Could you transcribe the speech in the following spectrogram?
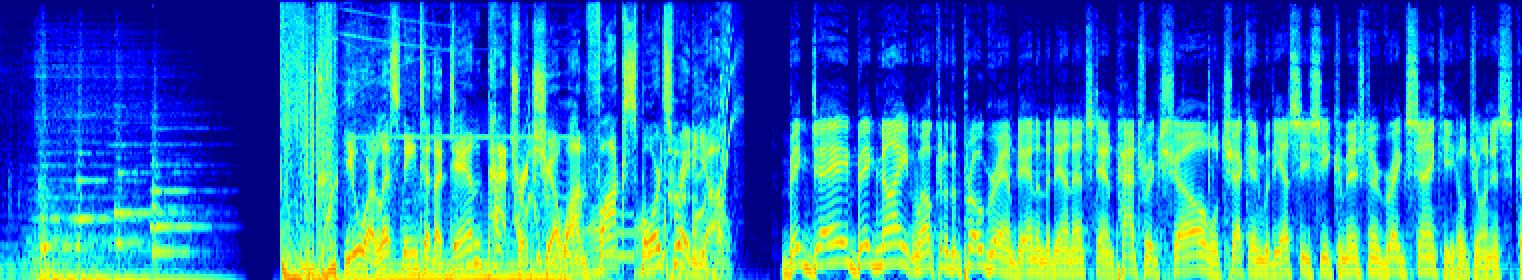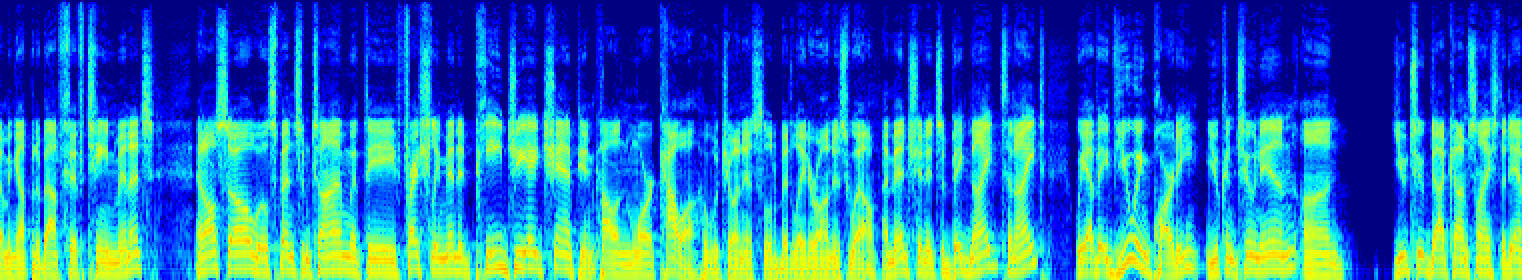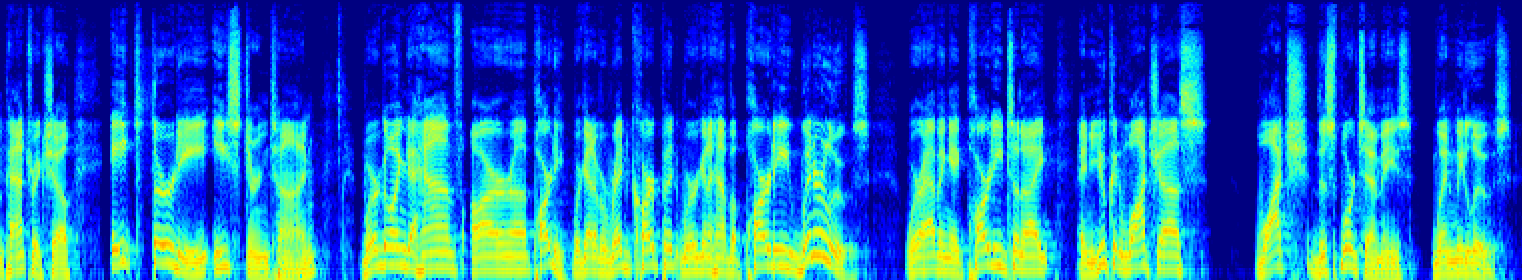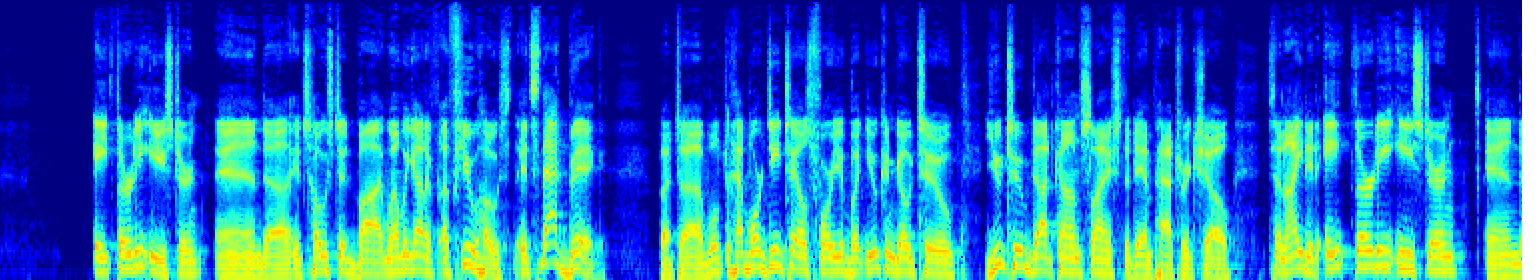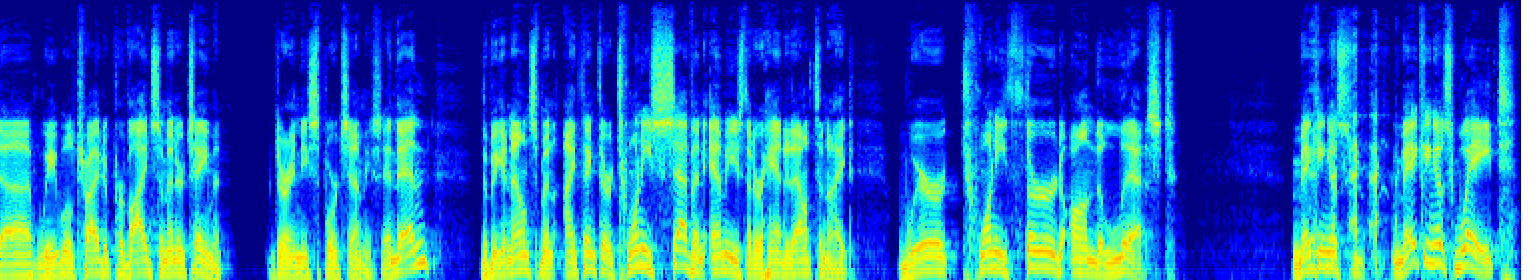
You are listening to the Dan Patrick Show on Fox Sports Radio. Big day, big night. Welcome to the program, Dan and the Danettes. Dan Patrick Show. We'll check in with the SEC Commissioner Greg Sankey. He'll join us coming up in about 15 minutes. And also, we'll spend some time with the freshly minted PGA champion, Collin Morikawa, who will join us a little bit later on as well. I mentioned it's a big night tonight. We have a viewing party. You can tune in on youtube.com slash the Dan Patrick Show. 8.30 Eastern Time, we're going to have our uh, party. We're going to have a red carpet. We're going to have a party, win or lose. We're having a party tonight, and you can watch us watch the sports Emmys when we lose. 8.30 Eastern, and uh, it's hosted by, well, we got a, a few hosts. It's that big. But uh, we'll have more details for you. But you can go to youtube.com slash the Dan Patrick Show tonight at 8.30 Eastern and uh, we will try to provide some entertainment during these sports Emmys. And then the big announcement I think there are 27 Emmys that are handed out tonight. We're 23rd on the list, making us making us wait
